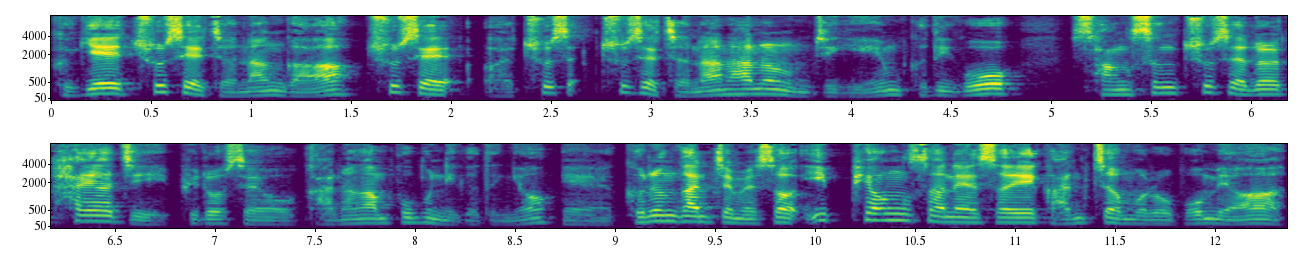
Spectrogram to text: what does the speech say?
그게 추세 전환과 추세 아, 추세 추세 전환하는 움직임 그리고 상승 추세를 타야지 비로소 가능한 부분 이거든요. 예, 그런 관점에서 이평선에서의 관점으로 보면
